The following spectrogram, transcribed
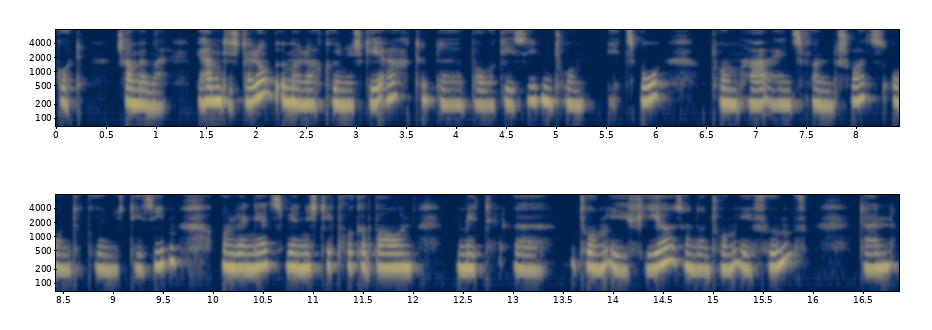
gut, schauen wir mal. Wir haben die Stellung immer noch König G8, äh, Bauer G7, Turm E2, Turm H1 von Schwarz und König D7. Und wenn jetzt wir nicht die Brücke bauen mit äh, Turm E4, sondern Turm E5, dann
